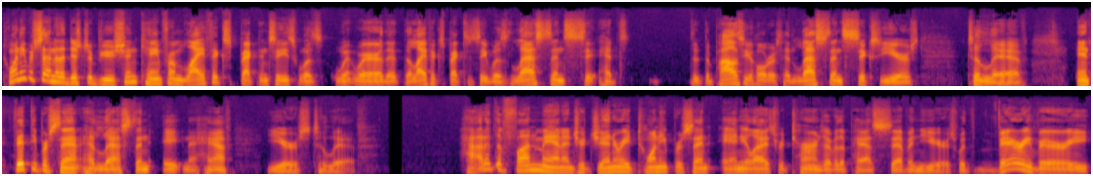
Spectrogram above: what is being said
20% of the distribution came from life expectancies was where the, the life expectancy was less than had the, the policyholders had less than six years to live, and 50% had less than eight and a half years to live. How did the fund manager generate 20% annualized returns over the past seven years with very, very,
